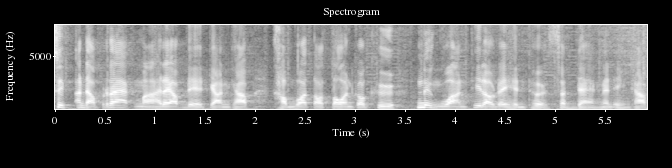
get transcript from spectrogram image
10 อันดับแรกมาให้ได้อัปเดตกันครับคำว่าต่อตอนก็คือ 1 วันที่เราได้เห็นเธอแสดงนั่นเองครับ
